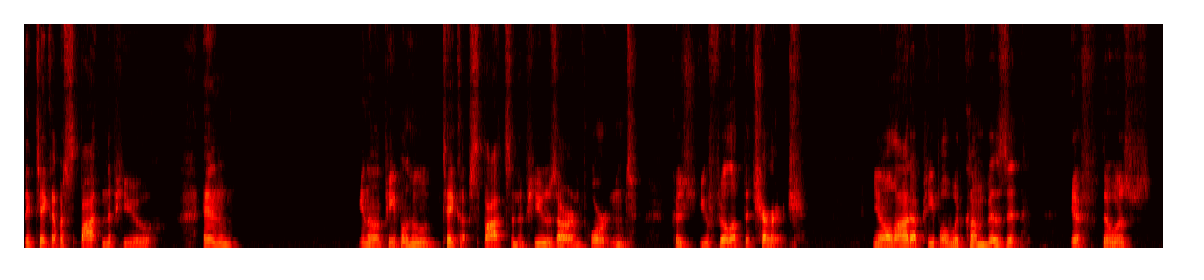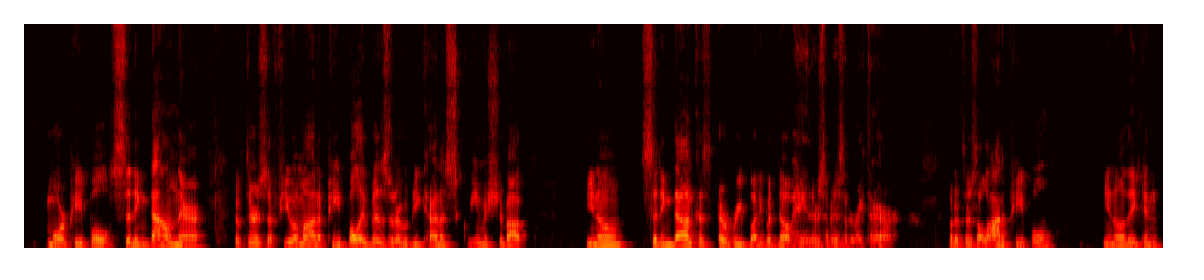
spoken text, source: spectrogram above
They take up a spot in the pew. And, you know, people who take up spots in the pews are important because you fill up the church. You know, a lot of people would come visit if there was more people sitting down there. If there's a few amount of people, a visitor would be kind of squeamish about you know, sitting down because everybody would know, hey, there's a visitor right there. But if there's a lot of people, you know, they can,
